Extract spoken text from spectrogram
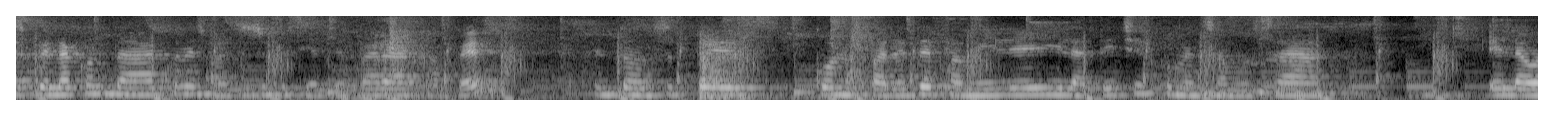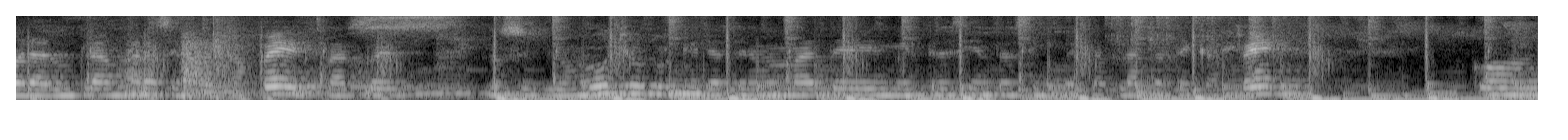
Escuela contaba con espacio suficiente para cafés, entonces pues con los padres de familia y la teacher comenzamos a elaborar un plan para sembrar café, el cual pues nos sirvió mucho porque ya tenemos más de 1.350 plantas de café con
